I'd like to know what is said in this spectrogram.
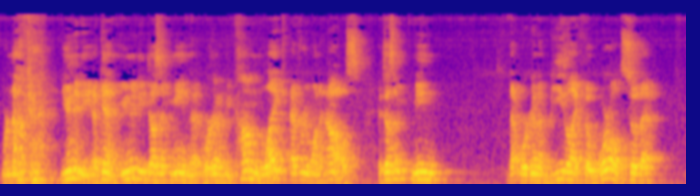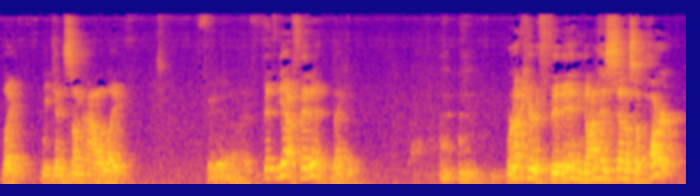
We're not going to, unity, again, unity doesn't mean that we're going to become like everyone else. It doesn't mean that we're going to be like the world so that, like, we can somehow, like, Fit in fit, yeah, fit in. Thank you. We're not here to fit in. God has set us apart.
